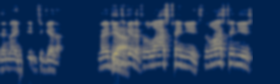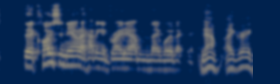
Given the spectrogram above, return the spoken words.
than they did together. And they did Yeah. together for the last ten years. The last ten years, they're closer now to having a great album than they were back then. No, I agree.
